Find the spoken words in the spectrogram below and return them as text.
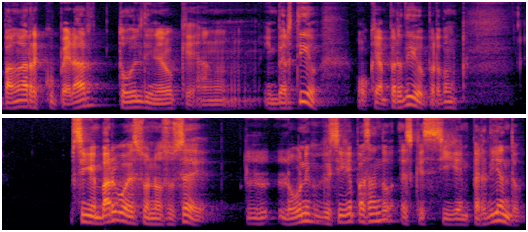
van a recuperar todo el dinero que han invertido o que han perdido, perdón. Sin embargo, eso no sucede. Lo único que sigue pasando es que siguen perdiendo.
